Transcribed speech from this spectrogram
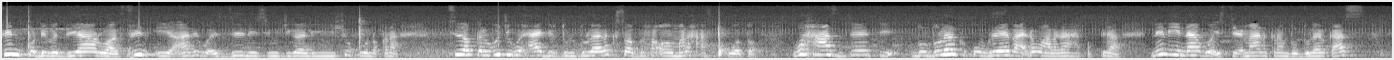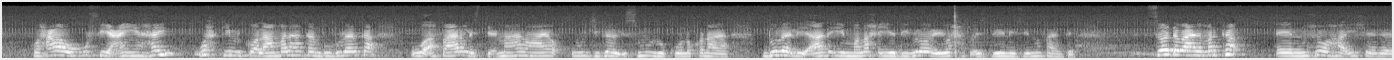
fin ku dhibo diyaar waaye fin iyo adiga waa isdeynaysa wejigaa liisho kuu noqonaa sidoo kale wejiga waxaa jira dulduleelo ka soo baxo oo malax afka ku wato. Waxaas deeti dulduleelka kuu reebaya dhan waa lagaa xaqabtiraa nin iyo naag way isticmaali karaan dulduleelkaas waxaa ugu fiican yahay wax kimikool ah malaha kan dulduleelka uu afaaro la isticmaalayo wejigaaga ismuudu kuu noqonaya duleel iyo adi iyo malax iyo dhigroor iyo waxaas waa ma fahante soo dhawaada marka muxuu ahaa ii sheege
